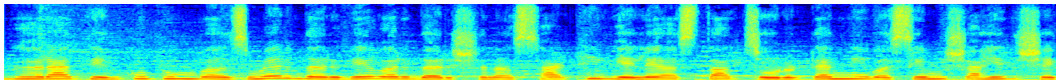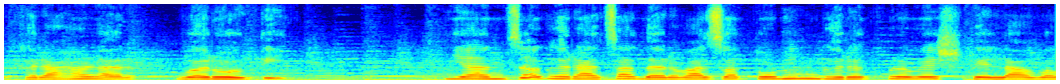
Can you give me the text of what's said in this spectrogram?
घरातील कुटुंब अजमेर दर्गेवर दर्शनासाठी गेले असता चोरट्यांनी वसीम शाहीद शेख राहणार वरोती. यांचा घराचा दरवाजा तोडून घरात प्रवेश केला व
